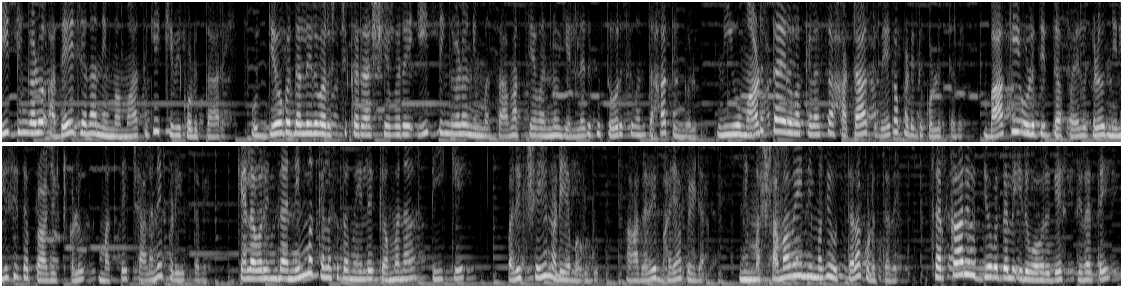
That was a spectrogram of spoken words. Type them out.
ಈ ತಿಂಗಳು ಅದೇ ಜನ ನಿಮ್ಮ ಮಾತಿಗೆ ಕಿವಿ ಕೊಡುತ್ತಾರೆ ಉದ್ಯೋಗದಲ್ಲಿರುವ ವೃಶ್ಚಿಕ ರಾಶಿಯವರೇ, ಈ ತಿಂಗಳು ನಿಮ್ಮ ಸಾಮರ್ಥ್ಯವನ್ನು ಎಲ್ಲರಿಗೂ ತೋರಿಸುವಂತಹ ತಿಂಗಳು. ನೀವು ಮಾಡುತ್ತಾ ಇರುವ ಕೆಲಸ ಹಠಾತ್ ವೇಗ ಪಡೆದುಕೊಳ್ಳುತ್ತದೆ. ಬಾಕಿ ಉಳಿದಿದ್ದ ಫೈಲ್ಗಳು ನಿಲ್ಲಿಸಿದ ಪ್ರಾಜೆಕ್ಟ್ಗಳು ಮತ್ತೆ ಚಾಲನೆ ಪಡೆಯುತ್ತವೆ. ಕೆಲವರಿಂದ ನಿಮ್ಮ ಕೆಲಸದ ಮೇಲೆ ಗಮನ, ಟೀಕೆ, ಪರೀಕ್ಷೆಯೂ ನಡೆಯಬಹುದು. ಆದರೆ ಭಯ ಬೇಡ. ನಿಮ್ಮ ಶ್ರಮವೇ ನಿಮಗೆ ಉತ್ತರ ಕೊಡುತ್ತದೆ. ಸರ್ಕಾರಿ ಉದ್ಯೋಗದಲ್ಲಿ ಇರುವವರಿಗೆ ಸ್ಥಿರತೆ,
